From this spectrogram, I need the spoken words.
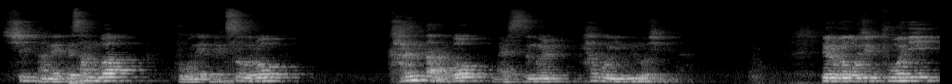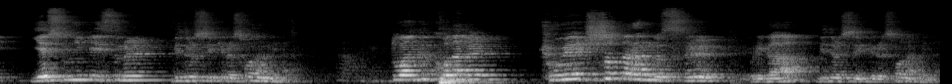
심판의 대상과 구원의 백성으로 가른다라고 말씀을 하고 있는 것입니다. 여러분 오직 구원이 예수님께 있음을 믿을 수 있기를 소원합니다. 또한 그 고난을 교회에 주셨다라는 것을 우리가 믿을 수 있기를 소원합니다.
